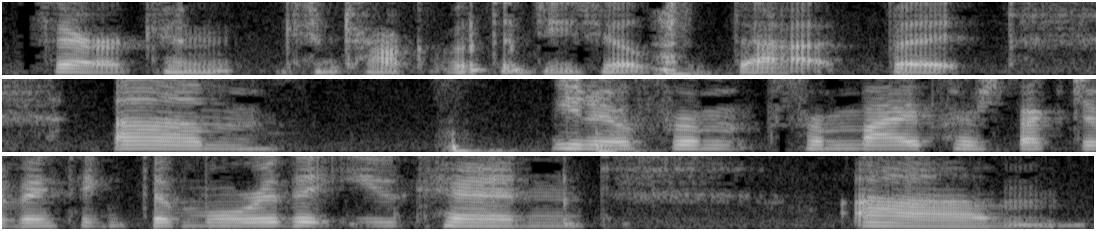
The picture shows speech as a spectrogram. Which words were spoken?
Sarah can can talk about the details of that. But um, you know, from from my perspective, I think the more that you can um,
